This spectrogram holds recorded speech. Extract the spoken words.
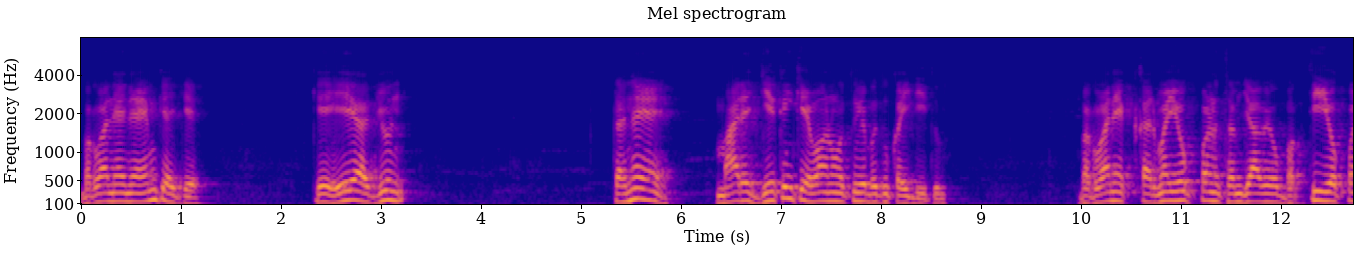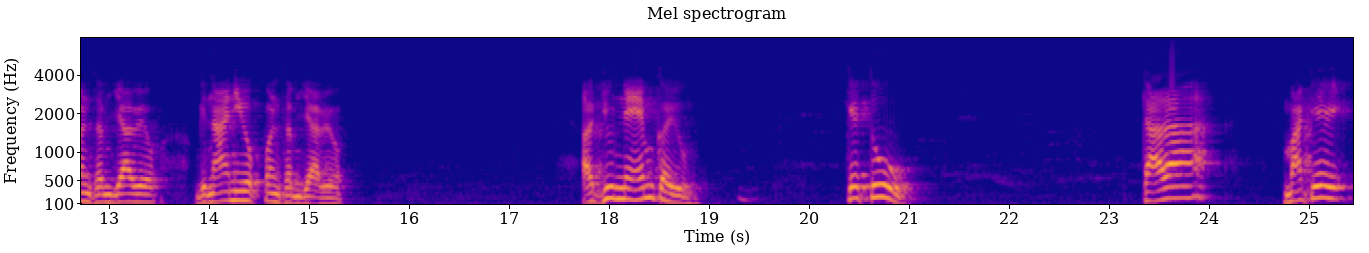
ભગવાન એને એમ કહે છે કે, હે અર્જુન, તને મારે જે કંઈ કહેવાનું હતું એ બધું કહી દીધું. ભગવાને કર્મયોગ પણ સમજાવ્યો ભક્તિ યોગ પણ સમજાવ્યો જ્ઞાન યોગ પણ સમજાવ્યો. અર્જુનને એમ કહ્યું કે, તું તારા માટે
